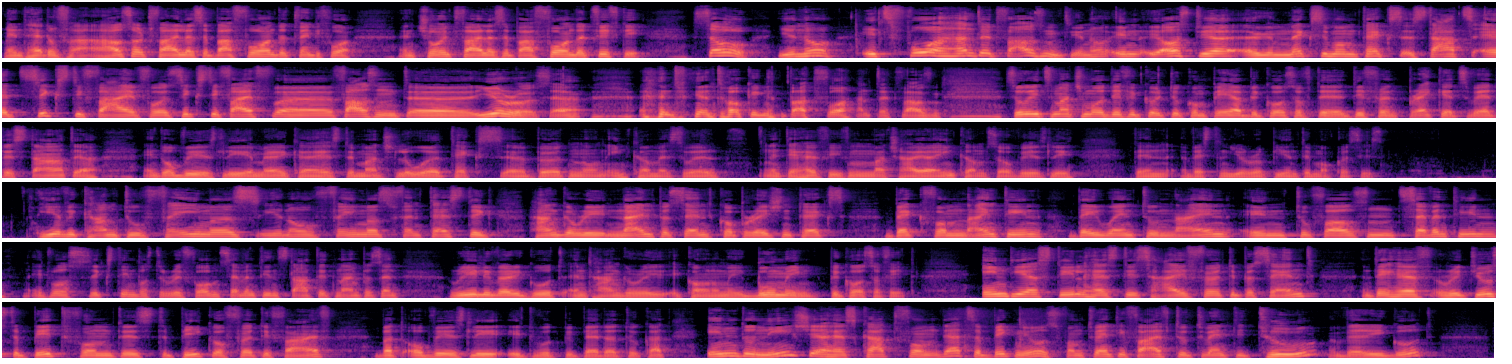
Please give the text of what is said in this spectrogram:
and head of household filers above 424 and joint filers above 450. So, you know, it's 400,000, you know, in Austria, uh, maximum tax starts at 65 or 65,000 uh, uh, euros. Uh, and we are talking about 400,000. So it's much more difficult to compare because of the different brackets where they start. and obviously, America has the much lower tax uh, burden on income as well and they have even much higher incomes, obviously, than Western European democracies. Here we come to famous, you know, famous, fantastic Hungary, 9% corporation tax back from 19 they went to 9 in 2017 it was 16 was the reform. 17 started 9% really very good and hungary economy booming because of it. India still has this high 30% and they have reduced a bit from this peak of 35, but obviously it would be better to cut. Indonesia has cut from that's a big news from 25 to 22, very good,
